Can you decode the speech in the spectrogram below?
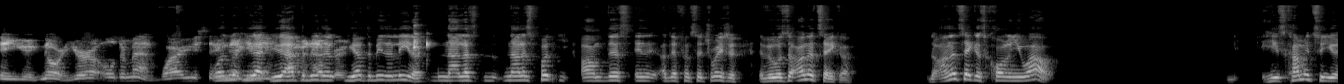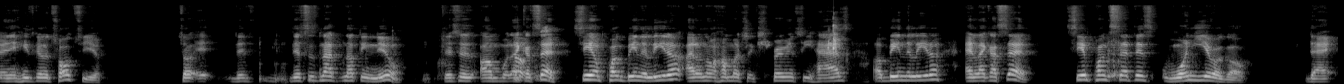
then you ignore it. You're an older man. Why are you saying well, no, that you got, you have to be the you have to be the leader. Now let's now let's put um this in a different situation. If it was the Undertaker, the Undertaker's calling you out. He's coming to you and he's going to talk to you. So it, this, this is not nothing new. This is um like I No. said, CM Punk being the leader. I don't know how much experience he has of being the leader. And like I said, CM Punk said this one year ago that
